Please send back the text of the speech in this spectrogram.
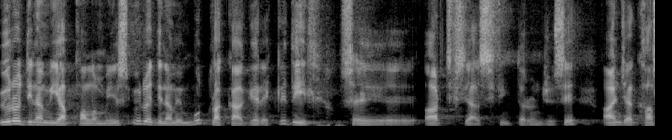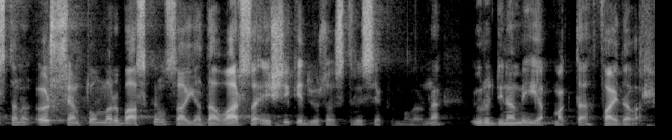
Ürodinami yapmalı mıyız? Ürodinami mutlaka gerekli değil e, artifisiyel sfinkter öncesi. Ancak hastanın örs semptomları baskınsa ya da varsa eşlik ediyorsa stres yakınmalarına ürodinami yapmakta fayda var.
